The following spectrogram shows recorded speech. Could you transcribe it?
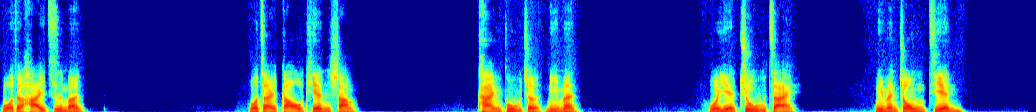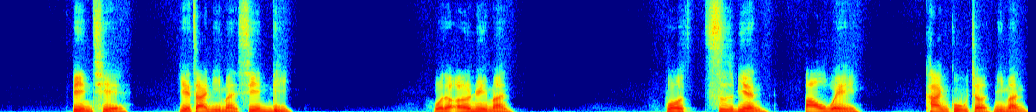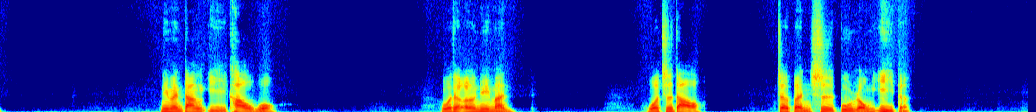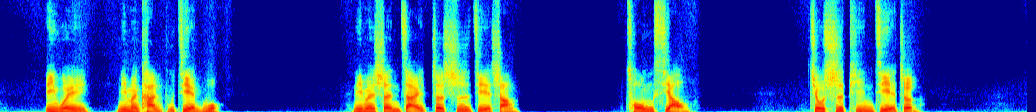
我的孩子们，我在高天上看顾着你们，我也住在你们中间，并且也在你们心里，我的儿女们，我四面包围。看顾着你们，你们当倚靠我，我的儿女们。我知道这本是不容易的，因为你们看不见我，你们生在这世界上，从小。就是凭借着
